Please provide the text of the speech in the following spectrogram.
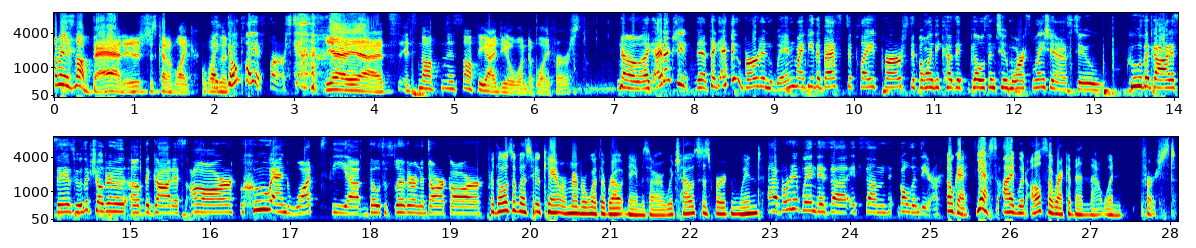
I mean, it's not bad. It was just kind of like like don't play it first yeah, yeah. It's it's not it's not the ideal one to play first. No, like I'd actually I think I think Verdant Wind might be the best to play first, if only because it goes into more explanation as to who the goddess is, who the children of- of the goddess are, who and what the uh, those who slither in the dark are. For those of us who can't remember what the route names are, which house is Verdant Wind? Uh, Verdant Wind is uh it's um Golden Deer. Okay. Yes, I would also recommend that one first.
